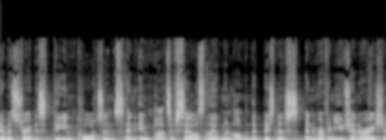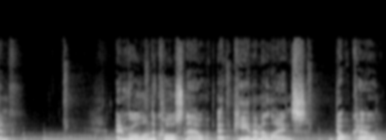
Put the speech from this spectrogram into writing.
demonstrate the importance and impact of sales enablement on the business and revenue generation. Enroll on the course now at pmmalliance.co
